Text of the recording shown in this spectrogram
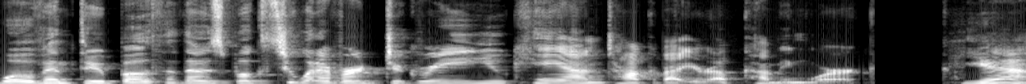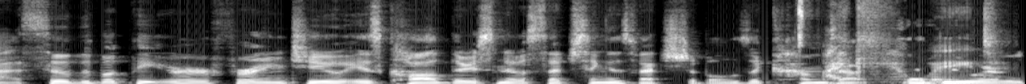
woven through both of those books to whatever degree you can talk about your upcoming work. Yeah, so the book that you're referring to is called There's No Such Thing as Vegetables. It comes out February wait.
